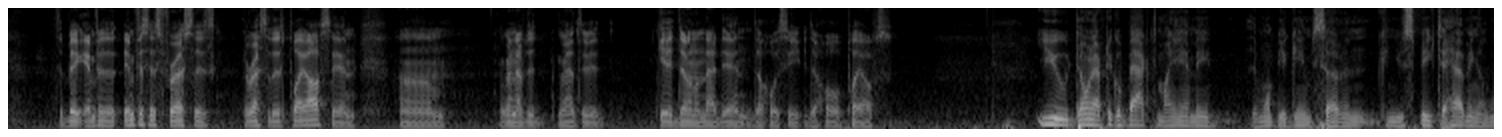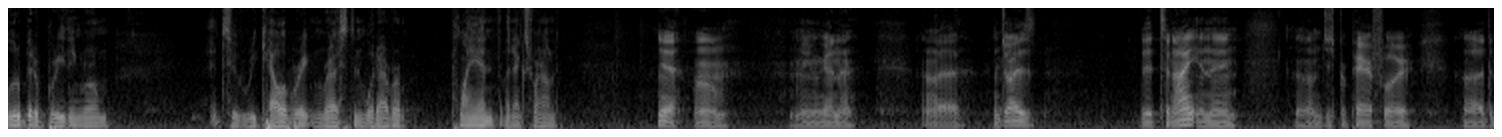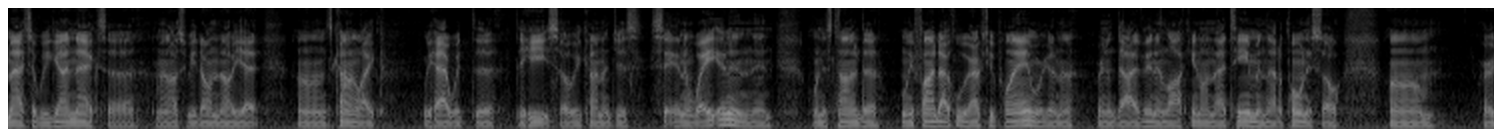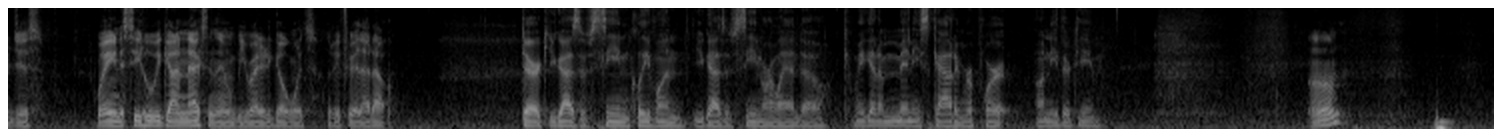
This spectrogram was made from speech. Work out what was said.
it's a big emphasis, emphasis for us this the rest of this playoffs, and um, we're gonna have to we're have to get it done on that end the whole se- the whole playoffs. You don't have to go back to Miami. There won't be a game seven. Can you speak to having a little bit of breathing room and to recalibrate and rest and whatever plan for the next round? Yeah, um, I mean we're gonna uh, enjoy the tonight and then um, just prepare for uh, the match that we got next. Uh, I mean, obviously we don't know yet. Um, it's kind of like we had with the the Heat, so we kind of just sitting and waiting, and then when it's time to when we find out who we're actually playing, we're gonna we're gonna dive in and lock in on that team and that opponent. So um, we're just waiting to see who we got next, and then we'll be ready to go once, once we figure that out. Derrick, you guys have seen Cleveland. You guys have seen Orlando. Can we get a mini scouting report on either team? Um,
